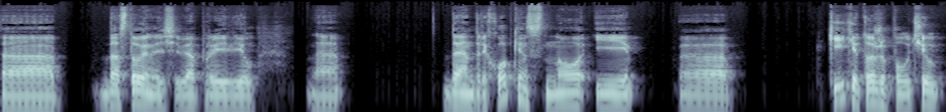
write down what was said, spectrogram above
а, достойно себя проявил а, Дэндри Хопкинс, но и а, Кики тоже получил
